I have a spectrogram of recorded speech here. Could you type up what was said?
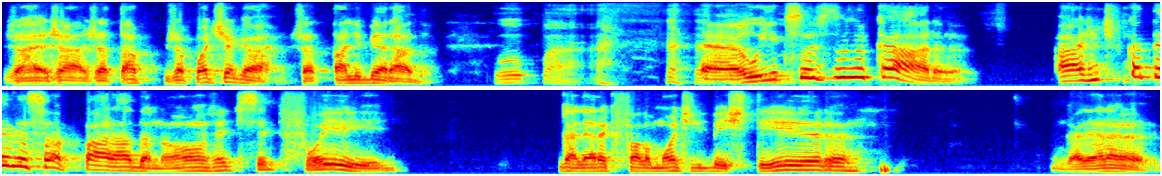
Já, já, já, tá, já pode chegar, já tá liberado. Opa! É, o Ixos, cara, a gente nunca teve essa parada, não. A gente sempre foi galera que fala um monte de besteira, galera,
